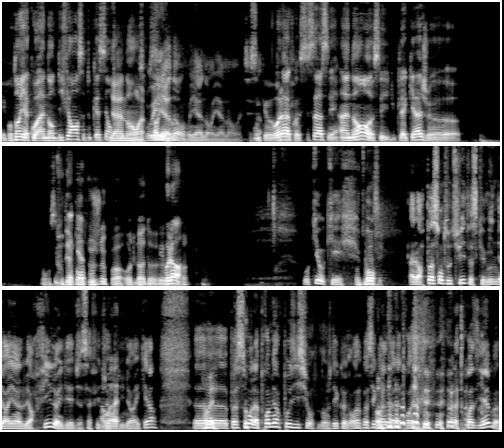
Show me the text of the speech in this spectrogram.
Et pourtant il y a quoi un an de différence à tout casser. Il y a un an, ouais. Oui, Ah, il y a un an, il y a un an, il y a un an, ouais, c'est ça. Donc euh, voilà quoi, c'est ça, c'est un an, c'est du claquage. euh, Donc, C'est tout du dépend claquage, du hein. jeu, quoi. Au-delà de. Oui, voilà. Ok, ok. Bon, alors passons tout de suite parce que mine de rien leur file, il est déjà, ça fait Ah déjà ouais. plus d'une heure et quart. Euh, Passons à la première position. Non, je déconne. On va passer quand même à la, troi- à la troisième.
